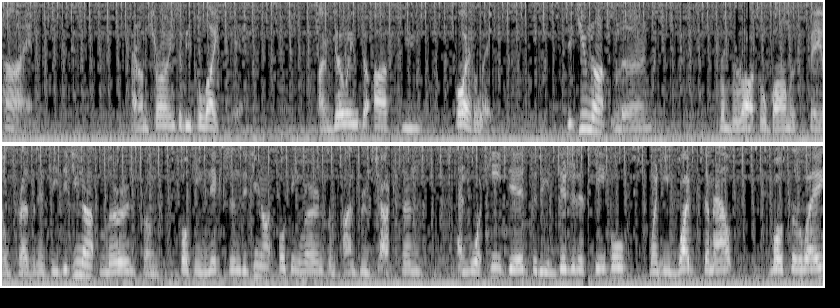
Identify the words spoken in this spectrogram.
time, and I'm trying to be polite here, I'm going to ask you, by the way, did you not learn from Barack Obama's failed presidency? Did you not learn from fucking Nixon? Did you not fucking learn from Andrew Jackson and what he did to the indigenous people when he wiped them out most of the way?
